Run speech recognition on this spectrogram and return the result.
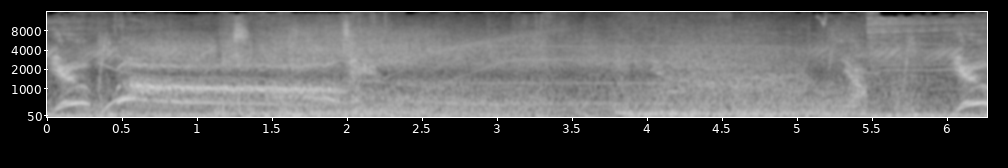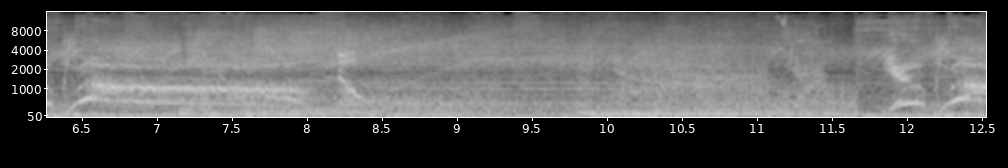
You fall! You! No! You fall!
